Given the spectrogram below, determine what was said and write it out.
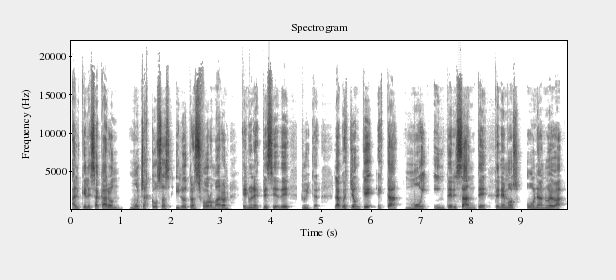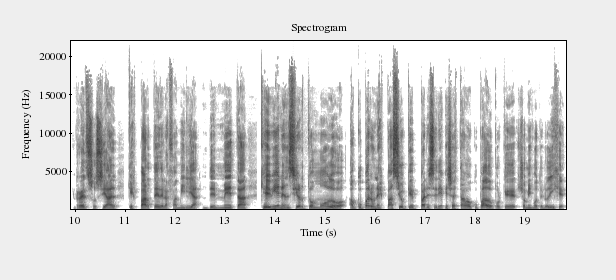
al que le sacaron muchas cosas y lo transformaron en una especie de Twitter. La cuestión que está muy interesante, tenemos una nueva red social que es parte de la familia de Meta, que viene en cierto modo a ocupar un espacio que parecería que ya estaba ocupado, porque yo mismo te lo dije,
